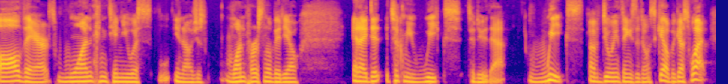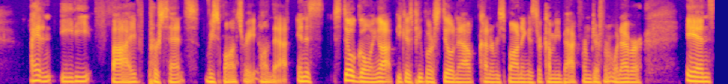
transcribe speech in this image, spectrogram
all there. It's one continuous, you know, just one personal video. And I did, it took me weeks to do that, weeks of doing things that don't scale. But guess what? I had an 85% response rate on that. And it's still going up because people are still now kind of responding as they're coming back from different whatever. And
